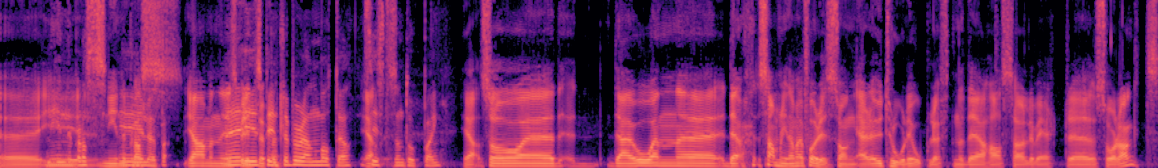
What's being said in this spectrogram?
Eh, i- Niendeplass i niendeplass. løpet. Ja, men i Eh, sprintløpet. ble han nummer åtte, ja. Ja. Siste som tok poeng. Ja, så eh, det- er jo en eh, Sammenligna med forrige sesong er det utrolig oppløftende det Has har levert eh, så langt.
